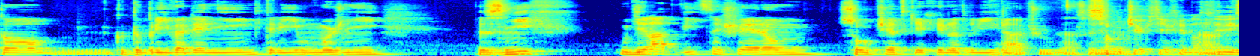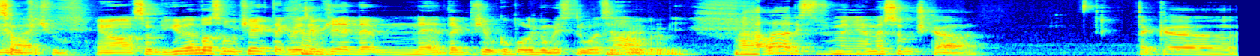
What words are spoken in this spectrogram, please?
to jako dobrý vedení, který jim umožní z nich udělat víc, než je jenom součet těch jednotlivých hráčů. Souček těch jednotlivých Souček. hráčů. Jo, sou, kdyby to byl souček, tak věřím, že ne, ne takže ukopou ligu mistrů asi No. pravděpodobně. No hele, když si zmiňujeme Součka, tak uh,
